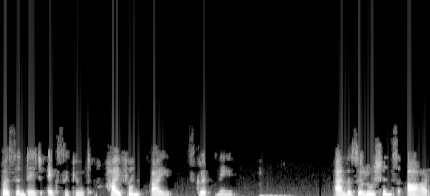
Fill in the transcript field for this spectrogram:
Percentage execute hyphen i script name. And the solutions are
